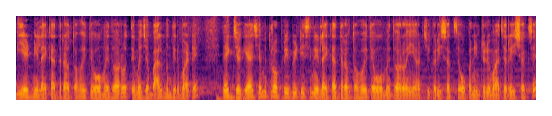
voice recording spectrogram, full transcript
બીએડની લાયકાત ધરાવતા હોય તેવા ઉમેદવારો તેમજ બાલ મંદિર માટે એક જગ્યા છે મિત્રો પ્રીપીટીસીની લાયકાત ધરાવતા હોય તેવા ઉમેદવારો અહીં અરજી કરી શકશે. ઓપન ઇન્ટરવ્યુમાં હાજર રહી શકશે.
